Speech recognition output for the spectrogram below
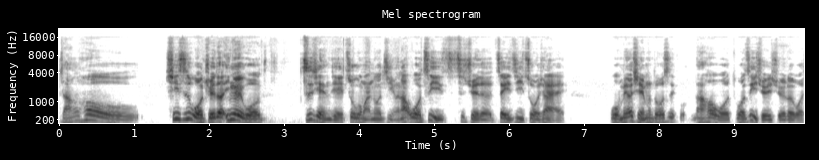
然后其实我觉得，因为我。之前也做过蛮多季嘛，然后我自己是觉得这一季做下来，我没有写那么多事，然后我我自己觉得觉得我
